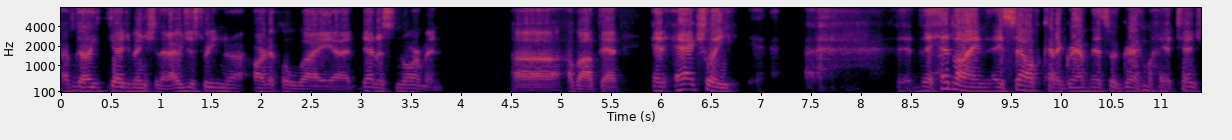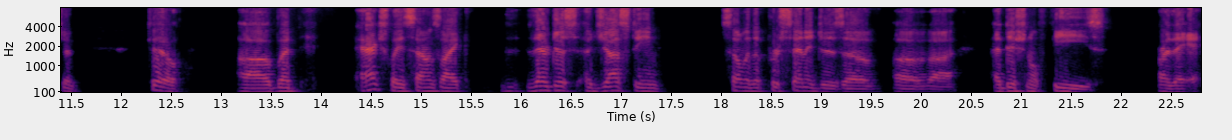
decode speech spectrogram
I'm glad you mentioned that. I was just reading an article by uh, Dennis Norman uh, about that, and actually, the headline itself kind of grabbed that's what grabbed my attention too. Uh, but actually, it sounds like they're just adjusting some of the percentages of of uh, additional fees are the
